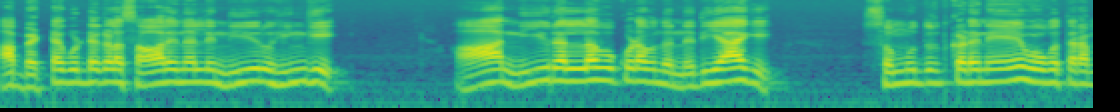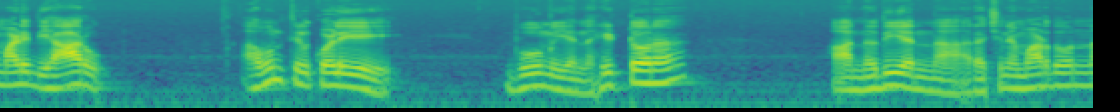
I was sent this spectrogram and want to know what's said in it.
ಆ ಬೆಟ್ಟ ಗುಡ್ಡಗಳ ಸಾಲಿನಲ್ಲಿ ನೀರು ಹಿಂಗಿ, ಆ ನೀರೆಲ್ಲವೂ ಕೂಡ ಒಂದು ನದಿಯಾಗಿ ಸಮುದ್ರದ ಕಡೆನೇ ಹೋಗೋ ಥರ ಮಾಡಿದ್ದು ಯಾರು? ಅವನು ತಿಳ್ಕೊಳ್ಳಿ, ಭೂಮಿಯನ್ನು ಹಿಟ್ಟೋನ ಆ ನದಿಯನ್ನು ರಚನೆ ಮಾಡಿದವನ್ನ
